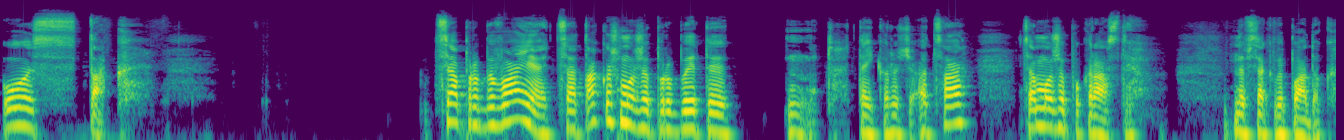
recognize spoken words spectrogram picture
ось так. Ця пробиває, ця також може пробити. Та й, коротше, а ця, ця може покрасти. На всяк випадок.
